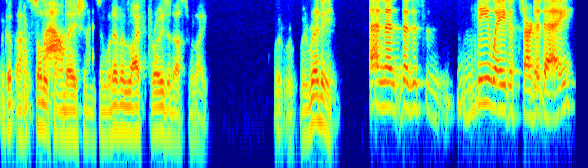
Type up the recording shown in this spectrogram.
We've got that solid wow. foundation. So whatever life throws at us, we're like, we're, we're ready and that that is the way to start a day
